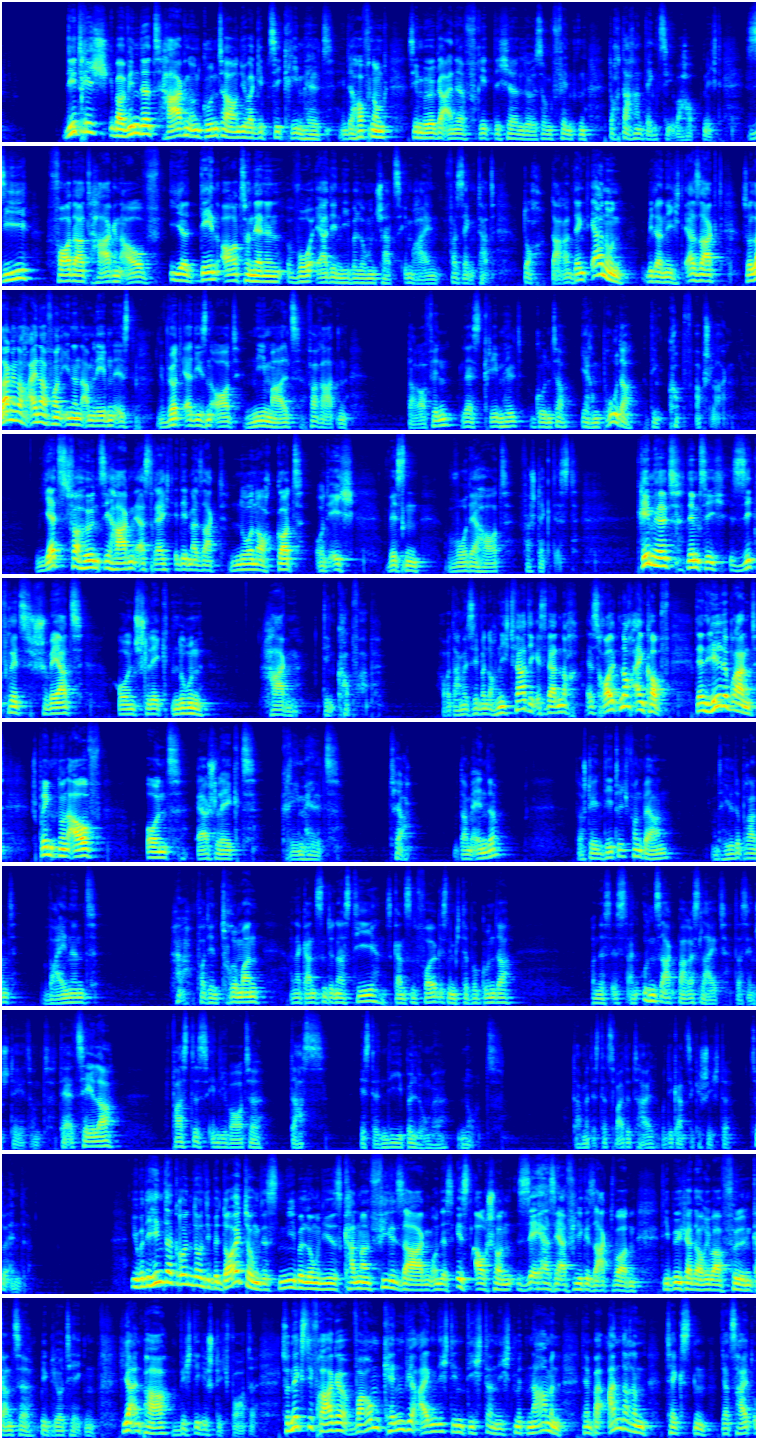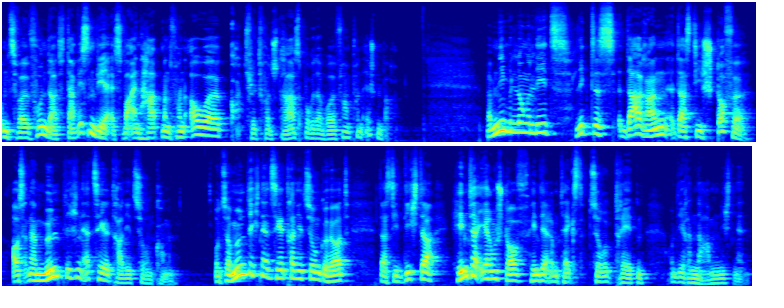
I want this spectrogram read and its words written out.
Dietrich überwindet Hagen und Gunther und übergibt sie Kriemhild, in der Hoffnung, sie möge eine friedliche Lösung finden. Doch daran denkt sie überhaupt nicht. Sie fordert Hagen auf, ihr den Ort zu nennen, wo er den Nibelungenschatz im Rhein versenkt hat. Doch daran denkt er nun wieder nicht. Er sagt, solange noch einer von ihnen am Leben ist, wird er diesen Ort niemals verraten. Daraufhin lässt Kriemhild Gunther ihrem Bruder den Kopf abschlagen. Jetzt verhöhnt sie Hagen erst recht, indem er sagt, nur noch Gott und ich wissen, wo der Hort versteckt ist. Kriemhild nimmt sich Siegfrieds Schwert und schlägt nun Hagen den Kopf ab. Aber damit sind wir noch nicht fertig. Es, werden noch, es rollt noch ein Kopf. Denn Hildebrand springt nun auf und erschlägt Kriemhild. Tja, und am Ende, da stehen Dietrich von Bern und Hildebrand weinend vor den Trümmern einer ganzen Dynastie, des ganzen Volkes, nämlich der Burgunder. Und es ist ein unsagbares Leid, das entsteht. Und der Erzähler fasst es in die Worte, das ist der Nibelunge Not. Damit ist der zweite Teil und die ganze Geschichte zu Ende. Über die Hintergründe und die Bedeutung des Nibelungenliedes kann man viel sagen und es ist auch schon sehr, sehr viel gesagt worden. Die Bücher darüber füllen ganze Bibliotheken. Hier ein paar wichtige Stichworte. Zunächst die Frage, warum kennen wir eigentlich den Dichter nicht mit Namen? Denn bei anderen Texten der Zeit um 1200, da wissen wir, es war ein Hartmann von Aue, Gottfried von Straßburg oder Wolfram von Eschenbach. Beim Nibelungenlied liegt es daran, dass die Stoffe aus einer mündlichen Erzähltradition kommen. Und zur mündlichen Erzähltradition gehört, dass die Dichter hinter ihrem Stoff, hinter ihrem Text zurücktreten und ihren Namen nicht nennen.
